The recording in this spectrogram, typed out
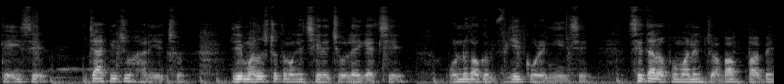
তেইশে যা কিছু হারিয়েছো, যে মানুষটা তোমাকে ছেড়ে চলে গেছে, অন্য কাউকে বিয়ে করে নিয়েছে, সে তার অপমানের জবাব পাবে।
